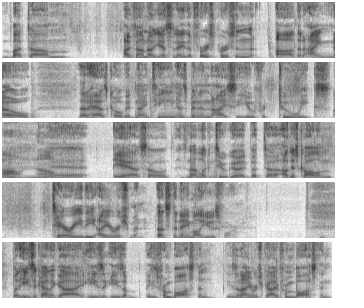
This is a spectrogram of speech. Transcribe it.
but um, I found out yesterday the first person uh, that I know that has COVID 19 has been in the ICU for two weeks. Oh no! Uh, yeah, so it's not looking too good, but uh, I'll just call him Terry the Irishman. That's the name I'll use for him. But he's the kind of guy. He's he's a he's from Boston. He's an Irish guy from Boston.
